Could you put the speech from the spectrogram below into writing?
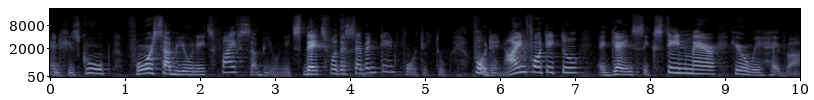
and his group, four subunits, five subunits. That's for the 1742. For the 942, again 16 mer. Here we have uh,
